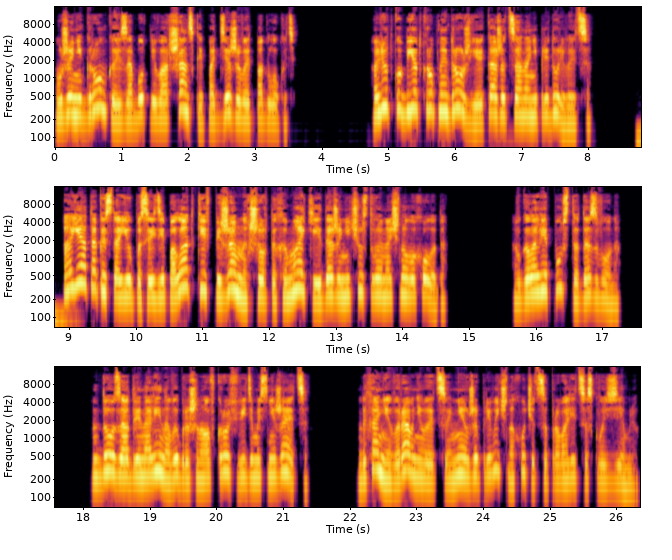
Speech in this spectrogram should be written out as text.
Уже не громко и заботливо Аршанской поддерживает под локоть. Людку бьет крупной дрожью, и, кажется, она не придуривается. А я так и стою посреди палатки в пижамных шортах и майке и даже не чувствую ночного холода. В голове пусто до звона. Доза адреналина, выброшенного в кровь, видимо, снижается. Дыхание выравнивается, и мне уже привычно хочется провалиться сквозь землю.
